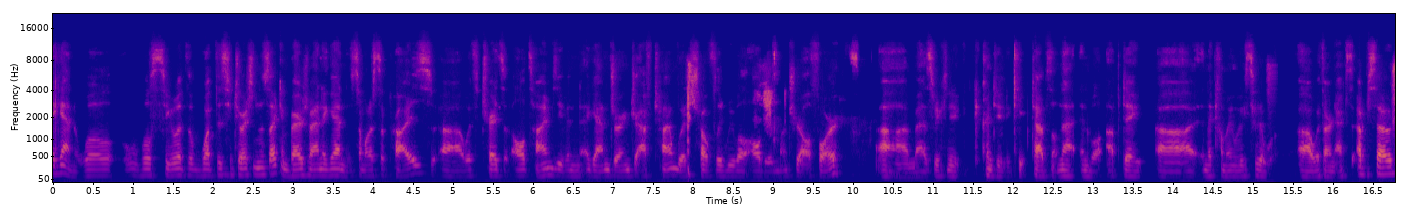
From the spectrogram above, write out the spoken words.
again, we'll we'll see what the what the situation is like. And Bergevin again somewhat a surprise uh, with trades at all times, even again during draft time, which hopefully we will all be in Montreal for um, as we can continue to keep tabs on that, and we'll update uh, in the coming weeks uh, with our next episode.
